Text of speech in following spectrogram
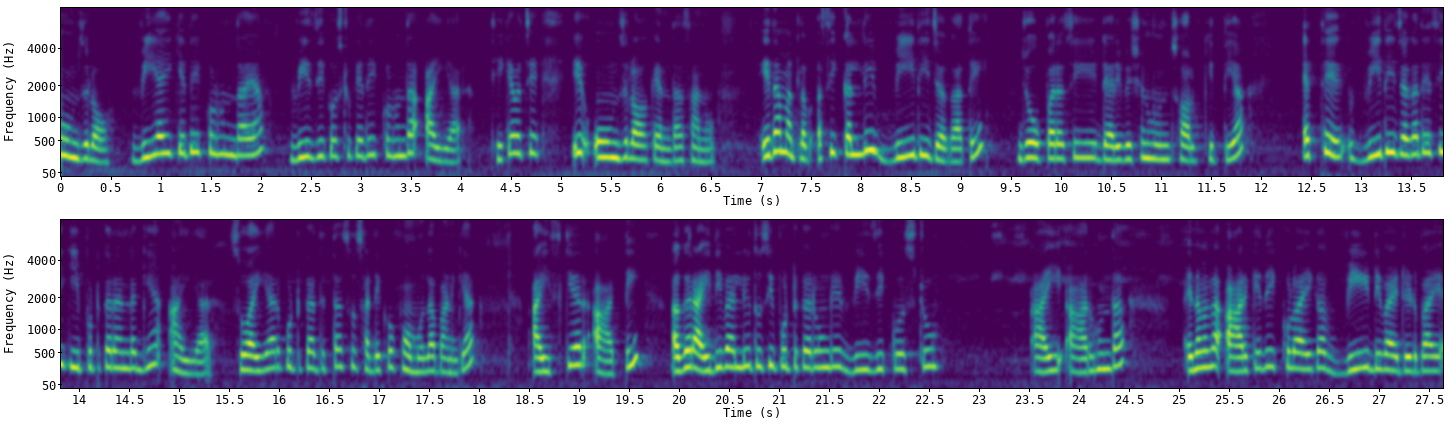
Ohm's law VI ਕਿਹਦੇ ਇਕੁਅਲ ਹੁੰਦਾ ਆ? V ਕਿਹਦੇ ਇਕੁਅਲ ਹੁੰਦਾ? IR ਠੀਕ ਹੈ ਬੱਚੇ? ਇਹ ਓਮਸ ਲਾਅ ਕਹਿੰਦਾ ਸਾਨੂੰ। ਇਹਦਾ ਮਤਲਬ ਅਸੀਂ ਕੱਲੀ V ਦੀ ਜਗ੍ਹਾ ਤੇ ਜੋ ਉੱਪਰ ਅਸੀਂ ਡੈਰੀਵੇਸ਼ਨ ਹੁਣ ਸੋਲਵ ਕੀਤੀ ਆ, ਇੱਥੇ V ਦੀ ਜਗ੍ਹਾ ਤੇ ਅਸੀਂ ਕੀ ਪੁੱਟ ਕਰਨ ਲੱਗੇ ਆ? IR ਸੋ IR ਪੁੱਟ ਕਰ ਦਿੱਤਾ। ਸੋ ਸਾਡੇ ਕੋਲ ਫਾਰਮੂਲਾ ਬਣ ਗਿਆ I ਸਕੁਅਰ RT ਅਗਰ I ਦੀ ਵੈਲਿਊ ਤੁਸੀਂ ਪੁੱਟ ਕਰੋਗੇ, V IR ਹੁੰਦਾ। ਇਹਦਾ ਮਤਲਬ ਆਰ ਕੇ ਦੇ ਇਕੁਅਲ ਆਏਗਾ, v ਡਿਵਾਈਡਡ ਬਾਏ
